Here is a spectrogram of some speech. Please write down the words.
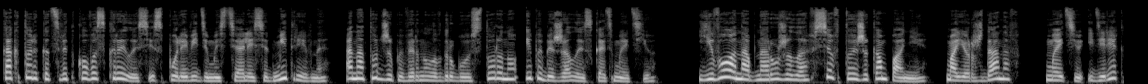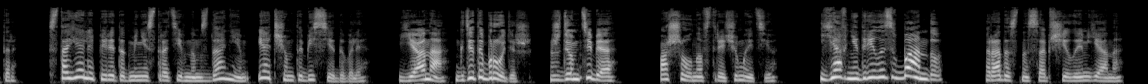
Как только Цветкова скрылась из поля видимости Олеси Дмитриевны, она тут же повернула в другую сторону и побежала искать Мэтью. Его она обнаружила все в той же компании. Майор Жданов, Мэтью и директор стояли перед административным зданием и о чем то беседовали. «Яна, где ты бродишь? Ждем тебя!» Пошел навстречу Мэтью. «Я внедрилась в банду!» — радостно сообщила им Яна.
